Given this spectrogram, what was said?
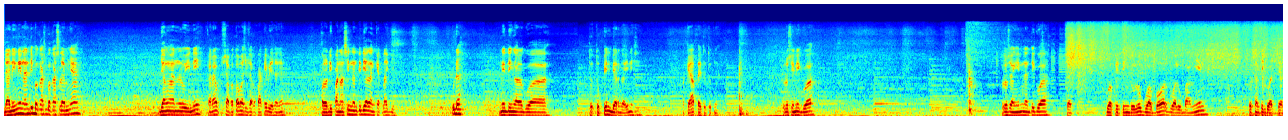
Dan ini nanti bekas-bekas lemnya jangan lu ini karena siapa tahu masih bisa kepake biasanya kalau dipanasin nanti dia lengket lagi. Udah. Ini tinggal gua tutupin biar nggak ini sih. Pakai apa ya tutupnya? Terus ini gua terus yang ini nanti gua cat. Gua fitting dulu gua bor gua lubangin. Terus nanti gua cat.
